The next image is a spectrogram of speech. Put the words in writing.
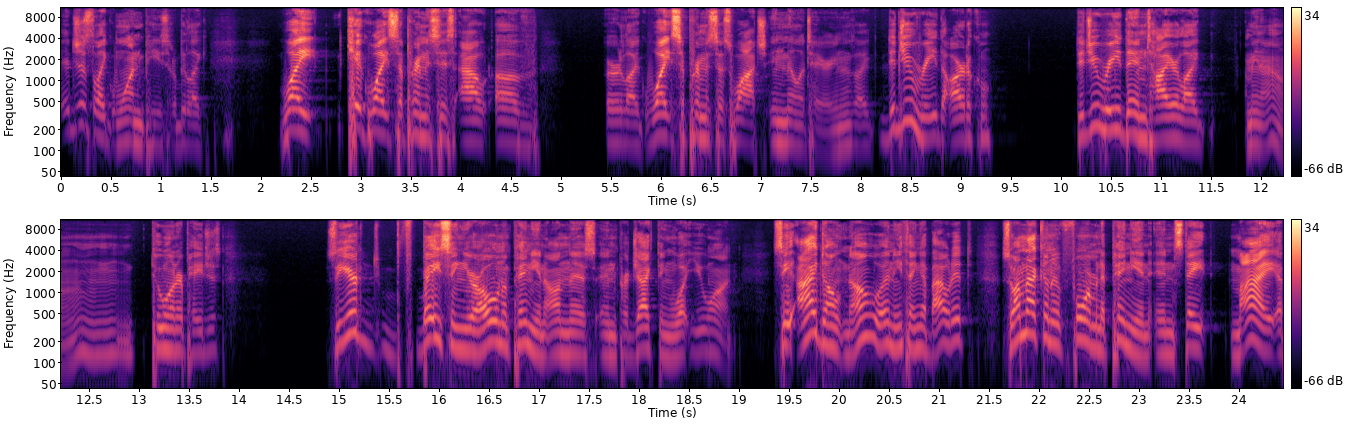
It's just like one piece. It'll be like white kick white supremacists out of, or like white supremacists watch in military, and it's like, did you read the article? Did you read the entire like? I mean, I don't know, 200 pages. So you're basing your own opinion on this and projecting what you want. See, I don't know anything about it, so I'm not going to form an opinion and state my.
